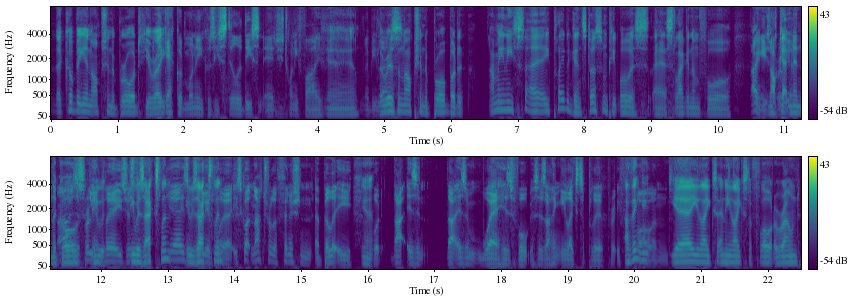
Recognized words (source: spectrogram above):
There could be an option abroad. You're He right. get good money because he's still a decent age. He's 25, Yeah, yeah. maybe There less. is an option abroad, but it, I mean, he's uh, he played against us, and people were uh, slagging him for he's not getting in the goals. he's a brilliant He player. He's just he was excellent. yeah, he's he was brilliant excellent. player. He's got natural finishing ability, Yeah. but that isn't that isn't where his focus is. I think he likes to play pretty I think football he- and Yeah, he likes and he likes to float around.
